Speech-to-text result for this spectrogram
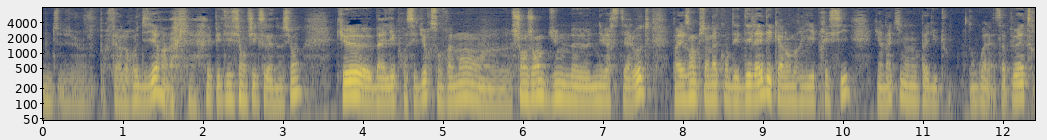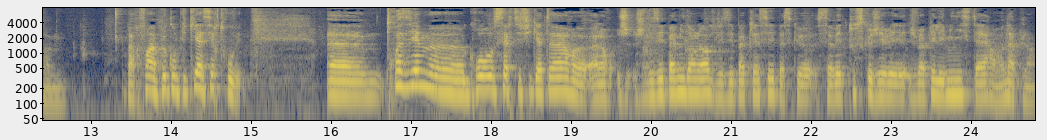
je préfère le redire, la répétition fixe la notion, que bah, les procédures sont vraiment euh, changeantes d'une université à l'autre. Par exemple, il y en a qui ont des délais, des calendriers précis, il y en a qui n'en ont pas du tout. Donc voilà, ça peut être euh, parfois un peu compliqué à s'y retrouver. Euh, troisième gros certificateur, alors je, je les ai pas mis dans l'ordre, je les ai pas classés parce que ça va être tout ce que je vais appeler les ministères, on en a plein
